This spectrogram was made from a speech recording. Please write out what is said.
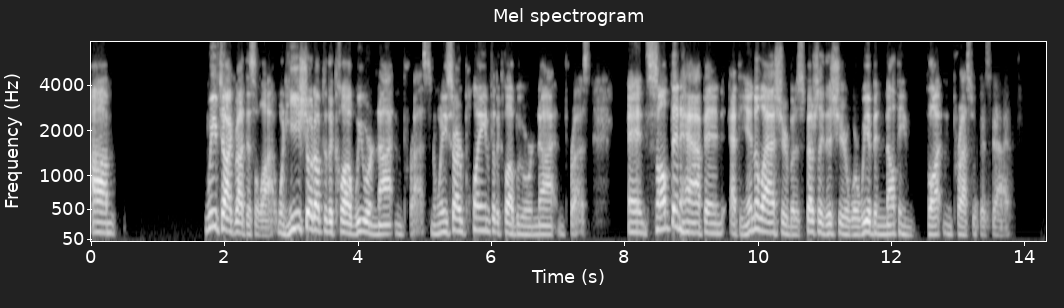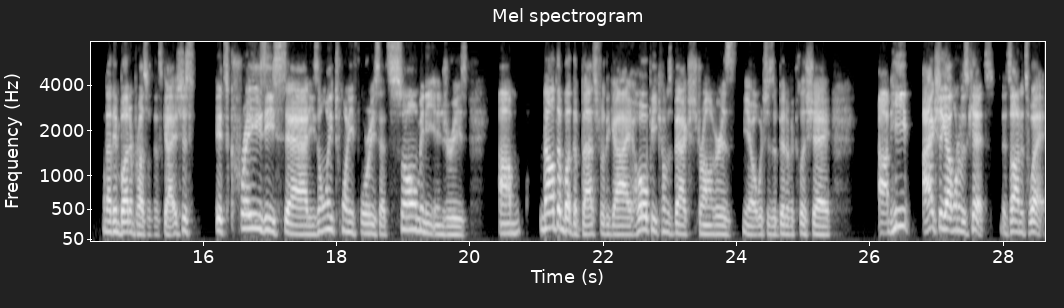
Um, we've talked about this a lot. When he showed up to the club, we were not impressed. And when he started playing for the club, we were not impressed. And something happened at the end of last year, but especially this year, where we have been nothing but impressed with this guy. Nothing but impressed with this guy. It's just, it's crazy sad. He's only 24. He's had so many injuries. Um, nothing but the best for the guy. Hope he comes back stronger, is you know, which is a bit of a cliche. Um, he, I actually got one of his kids. It's on its way,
